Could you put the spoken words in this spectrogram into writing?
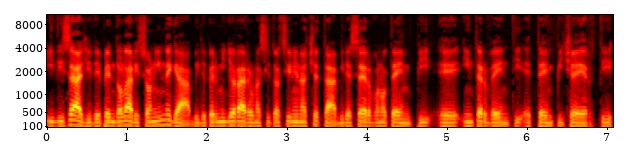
i disagi dei pendolari sono innegabili, per migliorare una situazione inaccettabile servono tempi, eh, interventi e tempi certi.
